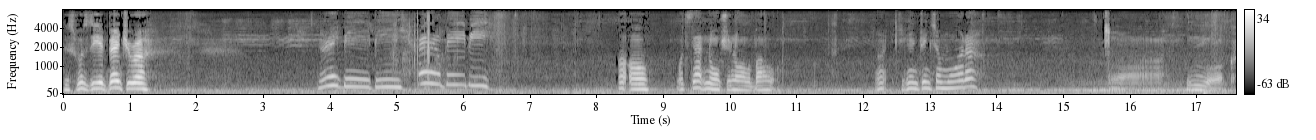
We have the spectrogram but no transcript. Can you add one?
This was the adventurer. Hi. Baby. Uh-oh. What's that notion all about? What, you gonna drink some water? Aw, look.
